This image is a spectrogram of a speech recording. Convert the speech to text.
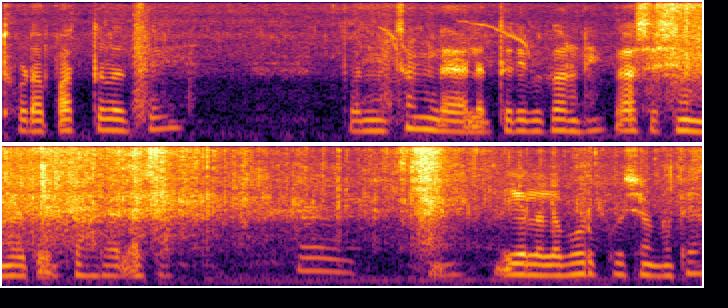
थोडा पातळच आहे. पण चांगला आला तरी बी कारण का असं शेंगा येतात झाडाला असं याला भरपूर शेंगा त्या.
